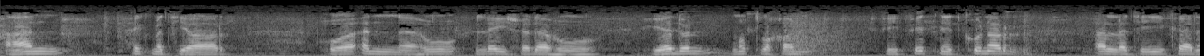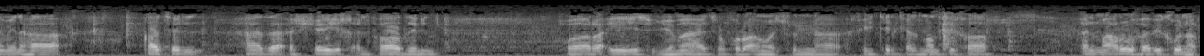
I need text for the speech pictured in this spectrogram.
عن حكمة يار وأنه ليس له يد مطلقا في فتنة كنر التي كان منها قتل هذا الشيخ الفاضل ورئيس جماعة القرآن والسنة في تلك المنطقة المعروفة بكنر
